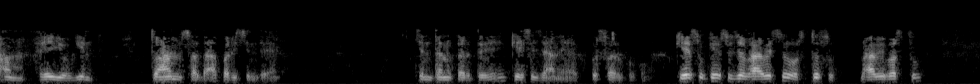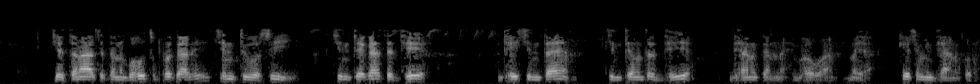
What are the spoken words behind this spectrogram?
अहम हे योगिन तो हम सदा परिचित चिंतन करते हैं, कैसे जाने आपको सर्व को? केसु केसु जो भावे से, वस्तु भावी वस्तु। चेतना चेतन बहुत प्रकार है चिंतुसी चिंत्य का ध्येय। ध्येय चिंता चिंता मतलब ध्येय। ध्यान करना है, भगवान, मैया। कैसे मैं ध्यान करूँ?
